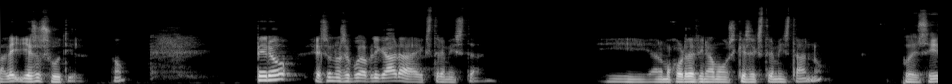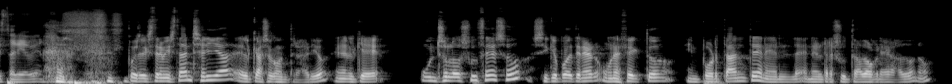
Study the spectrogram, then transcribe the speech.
¿Vale? Y eso es útil, ¿no? Pero eso no se puede aplicar a extremista. Y a lo mejor definamos qué es extremista, ¿no? Pues sí, estaría bien. pues Extremistán sería el caso contrario, en el que un solo suceso sí que puede tener un efecto importante en el, en el resultado agregado, ¿no?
